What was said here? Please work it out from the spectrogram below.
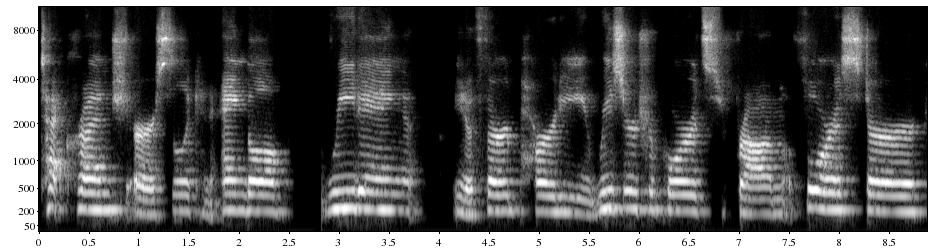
TechCrunch or SiliconANGLE, reading you know third party research reports from Forrester,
